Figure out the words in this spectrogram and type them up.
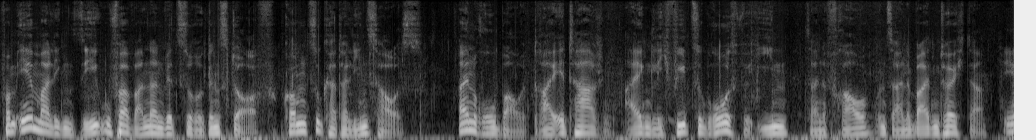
Vom ehemaligen Seeufer wandern wir zurück ins Dorf, kommen zu Katalins Haus. Ein Rohbau, drei Etagen, eigentlich viel zu groß für ihn, seine Frau und seine beiden Töchter. Ich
